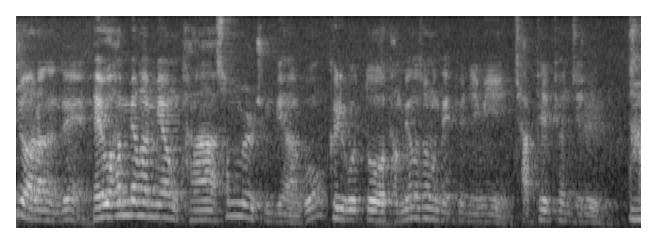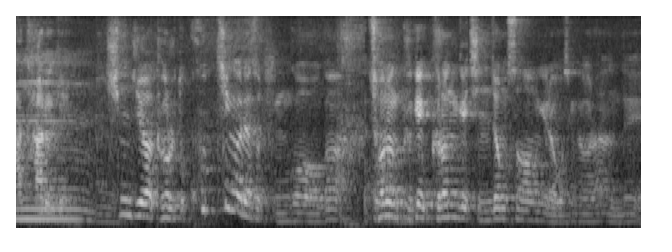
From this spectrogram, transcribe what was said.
줄 알았는데 배우 한 명 한 명 다 선물 준비하고 그리고 또 박명성 대표님이 자필 편지를 다 음. 다르게 심지어 그걸 또 코팅을 해서 준 거가 저는 그게 그런 게 진정성이라고 생각을 하는데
